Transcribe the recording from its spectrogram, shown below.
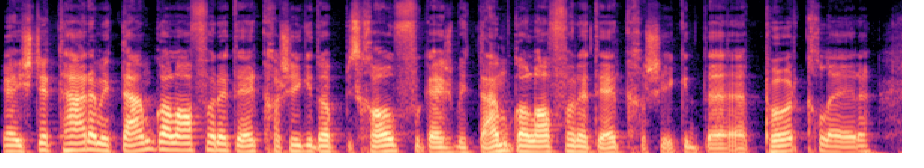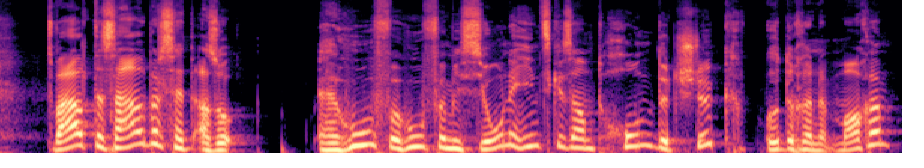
Gehst dort her mit dem galafern, dort kannst du irgendetwas kaufen, gehst mit dem galafern, dort kannst du irgendeinen Perk lernen. Die Welt selber hat also einen Haufen, Haufen Missionen, insgesamt 100 Stück, die ihr machen könnt.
